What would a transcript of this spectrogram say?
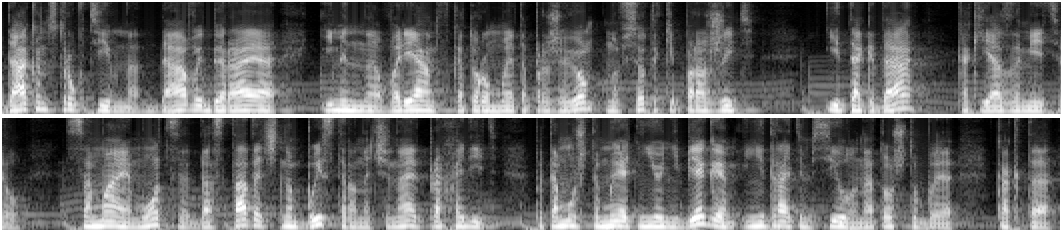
да, конструктивно, да, выбирая именно вариант, в котором мы это проживем, но все-таки прожить. И тогда, как я заметил, сама эмоция достаточно быстро начинает проходить, потому что мы от нее не бегаем и не тратим силу на то, чтобы как-то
